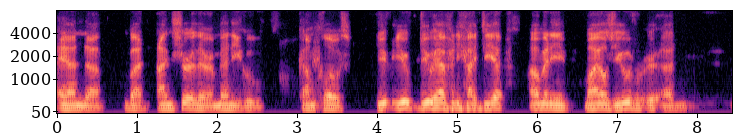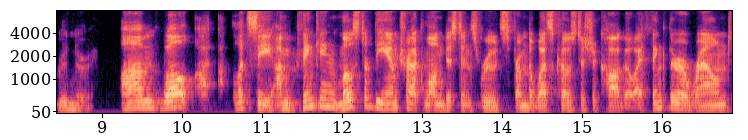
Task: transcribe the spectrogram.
And uh, but I'm sure there are many who come close. You you do you have any idea how many miles you've uh, ridden? Or? Um, well, I, let's see. I'm thinking most of the Amtrak long distance routes from the West Coast to Chicago, I think they're around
